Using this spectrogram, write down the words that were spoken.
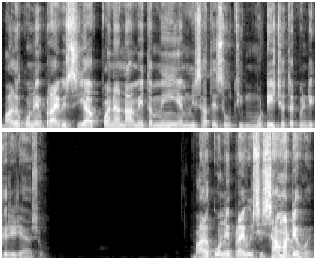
બાળકોને પ્રાઇવેસી આપવાના નામે તમે એમની સાથે સૌથી મોટી છેતરપિંડી કરી રહ્યા છો. બાળકોને પ્રાઇવેસી શા માટે હોય?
